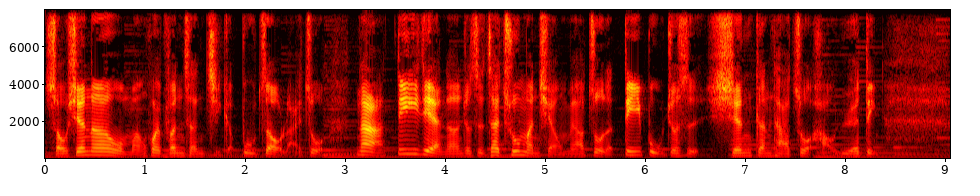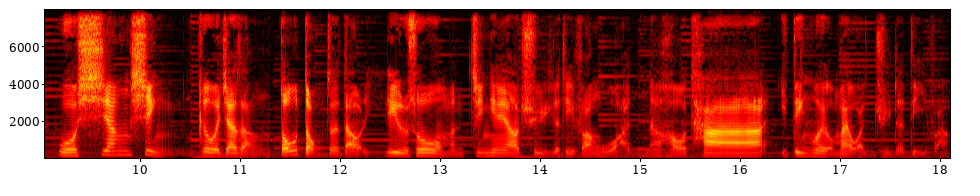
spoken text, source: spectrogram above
首先呢，我们会分成几个步骤来做。那第一点呢，就是在出门前我们要做的第一步，就是先跟他做好约定。我相信。各位家长都懂这道理。例如说，我们今天要去一个地方玩，然后他一定会有卖玩具的地方，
